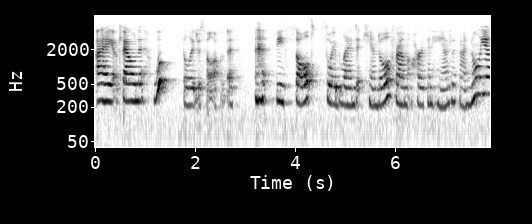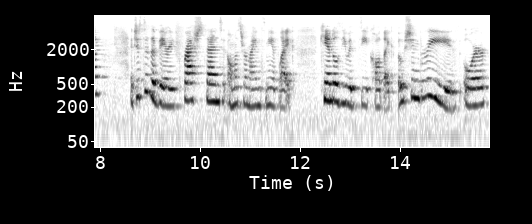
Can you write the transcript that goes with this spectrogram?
I found, whoop, the lid just fell off of this, the Salt Soy Blend Candle from Hearth and Hand with Magnolia. It just is a very fresh scent. It almost reminds me of like candles you would see called like Ocean Breeze or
